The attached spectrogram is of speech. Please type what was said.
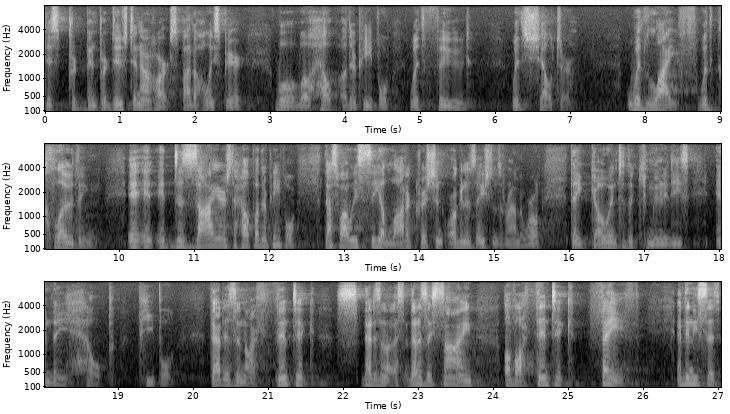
that's been produced in our hearts by the Holy Spirit will, will help other people with food, with shelter with life, with clothing. It, it, it, desires to help other people. That's why we see a lot of Christian organizations around the world. They go into the communities and they help people. That is an authentic, that is a, that is a sign of authentic faith. And then he says,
